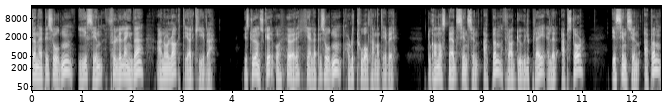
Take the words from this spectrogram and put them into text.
Denne episoden, i sin fulle lengde, er nå lagt i arkivet. Hvis du ønsker å høre hele episoden, har du to alternativer. Du kan laste ned Sinnsyn-appen fra Google Play eller AppStore. I Sinnsyn-appen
